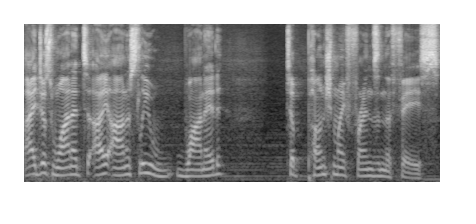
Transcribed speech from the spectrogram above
I just wanted to. I honestly wanted to punch my friends in the face,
